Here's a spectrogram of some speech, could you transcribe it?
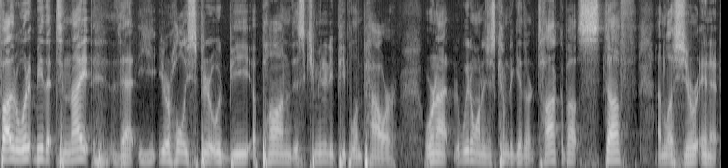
Father, would it be that tonight that your Holy Spirit would be upon this community, people in power? We're not. We don't want to just come together and talk about stuff unless you're in it.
